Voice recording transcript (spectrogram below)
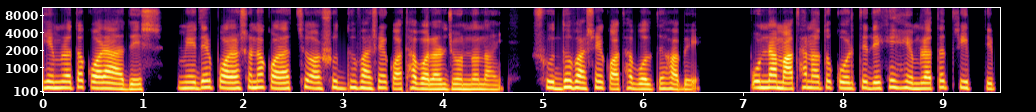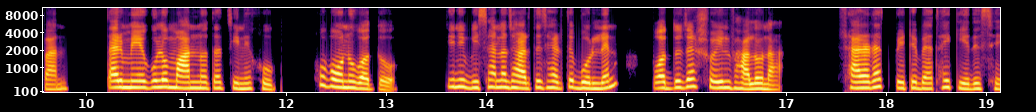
হেমলতা করা আদেশ। মেয়েদের পড়াশোনা করাচ্ছে অশুদ্ধ ভাষায় কথা বলার জন্য নয়, শুদ্ধ ভাষায় কথা বলতে হবে। পূর্ণা মাথা নত করতে দেখে হেমলতা তৃপ্তি পান। তার মেয়েগুলো মান্যতা চিনে খুব খুব অনুগত। তিনি বিছানা ঝাড়তে ঝাড়তে বললেন, পদ্মজার শরীর ভালো না। সারা রাত পেটে ব্যথায় কেঁদেছে।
